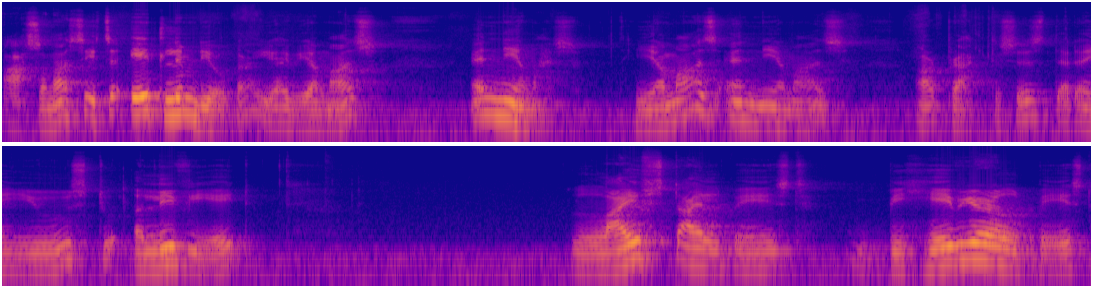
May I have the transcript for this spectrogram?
asanas. It's an eight-limbed yoga. You have yamas and niyamas. Yamas and niyamas are practices that are used to alleviate lifestyle based, behavioral based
